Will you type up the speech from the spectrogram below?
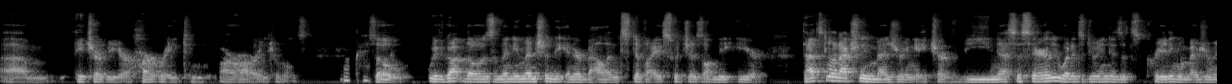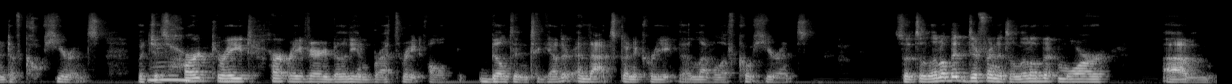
um, HRV or heart rate and RR intervals. Okay. So we've got those. And then you mentioned the inner balance device, which is on the ear. That's not actually measuring HRV necessarily. What it's doing is it's creating a measurement of coherence, which is heart rate, heart rate variability, and breath rate all built in together. And that's going to create the level of coherence. So it's a little bit different. It's a little bit more um,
